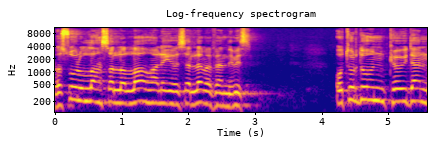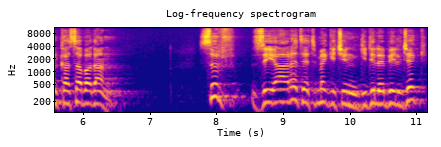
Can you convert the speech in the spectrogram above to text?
Resulullah sallallahu aleyhi ve sellem Efendimiz oturduğun köyden kasabadan sırf ziyaret etmek için gidilebilecek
